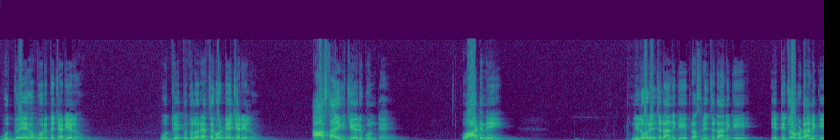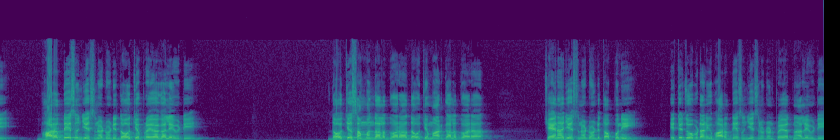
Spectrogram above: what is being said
ఉద్వేగపూరిత చర్యలు ఉద్రిక్తతలు రెచ్చగొట్టే చర్యలు ఆ స్థాయికి చేరుకుంటే వాటిని నిలువరించడానికి ప్రశ్నించడానికి ఎత్తి చూపడానికి భారతదేశం చేసినటువంటి దౌత్య ప్రయోగాలు ఏమిటి? దౌత్య సంబంధాల ద్వారా దౌత్య మార్గాల ద్వారా చైనా చేస్తున్నటువంటి తప్పుని ఎత్తి చూపడానికి భారతదేశం చేసినటువంటి ప్రయత్నాలు ఏమిటి?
